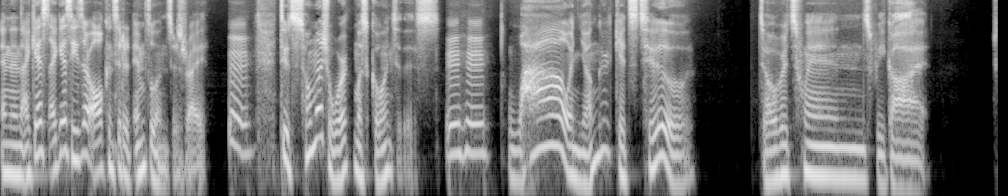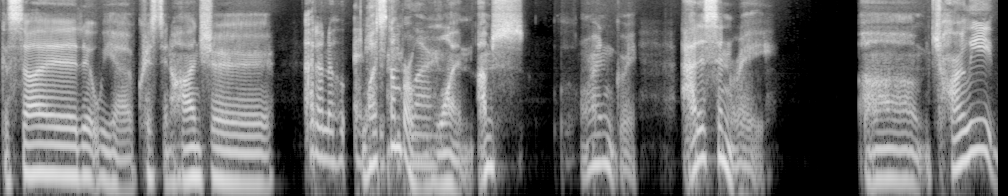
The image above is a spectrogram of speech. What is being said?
And then I guess I guess these are all considered influencers, right? Mm. Dude, so much work must go into this. Mm-hmm. Wow, and younger kids too. Dobre twins. We got Gasud. We have Kristen Hancher. I don't know who any What's number one? I'm s- Loren Gray, Addison Rae, um, Charli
